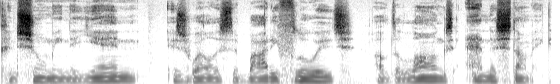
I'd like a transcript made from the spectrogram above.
consuming the yin as well as the body fluids of the lungs and the stomach.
